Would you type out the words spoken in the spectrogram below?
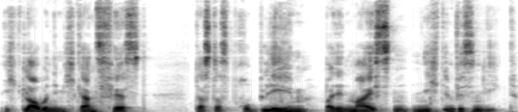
Ich glaube nämlich ganz fest, dass das Problem bei den meisten nicht im Wissen liegt.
